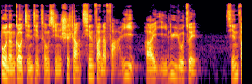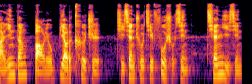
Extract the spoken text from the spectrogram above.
不能够仅仅从形式上侵犯了法益而一律入罪，刑法应当保留必要的克制，体现出其附属性、迁移性。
